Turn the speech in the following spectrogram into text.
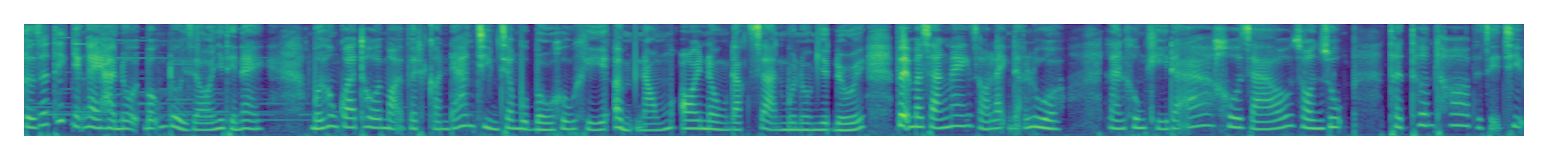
Tớ rất thích những ngày Hà Nội bỗng đổi gió như thế này. Mới hôm qua thôi mọi vật còn đang chìm trong một bầu không khí ẩm nóng, oi nồng đặc sản mùa nồm nhiệt đới. Vậy mà sáng nay gió lạnh đã lùa. Làn không khí đã khô ráo, giòn rụm, thật thơm tho và dễ chịu.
